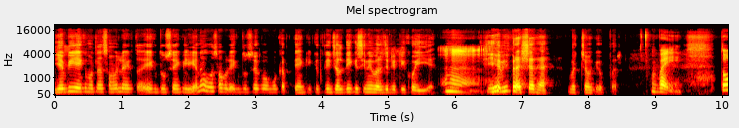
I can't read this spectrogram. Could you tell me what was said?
ये हुँ, भी एक मतलब समझ लो एक तो एक दूसरे के लिए ना वो सब एक दूसरे को वो करते हैं कि कितनी जल्दी किसी ने वर्जिनिटी खोई है हुँ। ये भी प्रेशर है बच्चों के ऊपर। वही। तो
